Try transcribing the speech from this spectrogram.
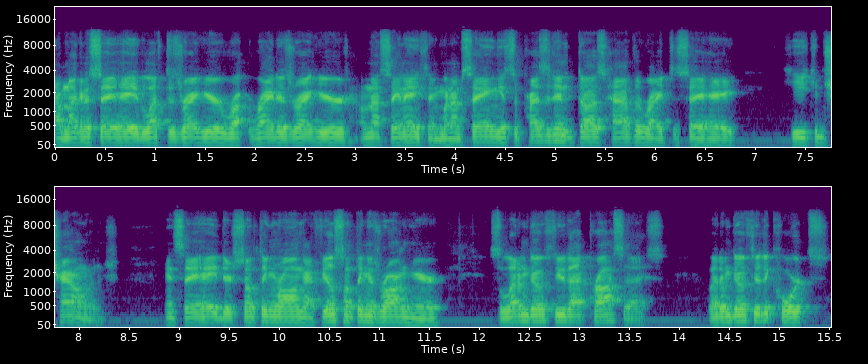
I'm not gonna say, hey, left is right here, right is right here. I'm not saying anything. What I'm saying is the president does have the right to say, hey, he can challenge and say, hey, there's something wrong. I feel something is wrong here so let him go through that process. Let him go through the courts.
